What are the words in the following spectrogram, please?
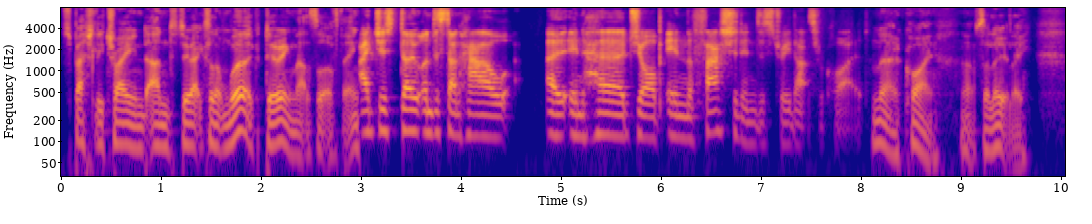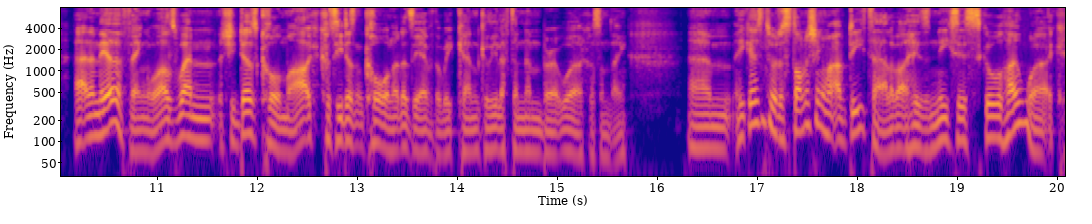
specially trained and do excellent work doing that sort of thing. I just don't understand how uh, in her job in the fashion industry that's required. No, quite. Absolutely. And then the other thing was when she does call Mark, because he doesn't call her, does he, over the weekend, because he left a number at work or something. Um, he goes into an astonishing amount of detail about his niece's school homework.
